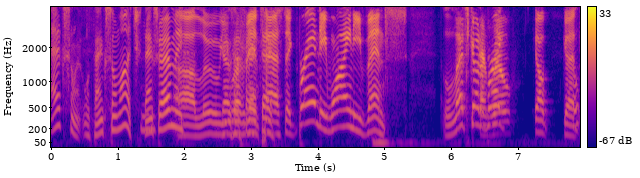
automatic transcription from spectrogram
excellent. Well, thanks so much. Thanks for having me. Uh, Lou, you Guys were have a great day. fantastic. Brandywine Events. Let's go to And break. Lou, Oh, good. Oh.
